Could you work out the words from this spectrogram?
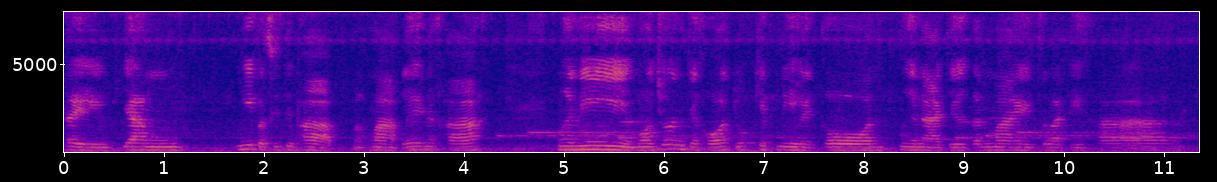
ได้อยังมีประสิทธิภาพมาก ๆ เลยนะคะ มื่อนี้หมอชนจะขอจบคลิปนี้ไว้ก่อน มือหน้าเจอกันใหม่ สวัสดีค่ะ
